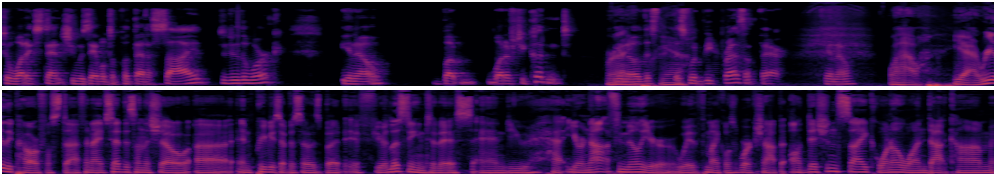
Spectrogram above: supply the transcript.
to what extent she was able to put that aside to do the work, you know. But what if she couldn't? Right. You know, this yeah. this would be present there. You know. Wow. Yeah, really powerful stuff. And I've said this on the show uh, in previous episodes, but if you're listening to this and you ha- you're not familiar with Michael's workshop, auditionpsych101.com,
